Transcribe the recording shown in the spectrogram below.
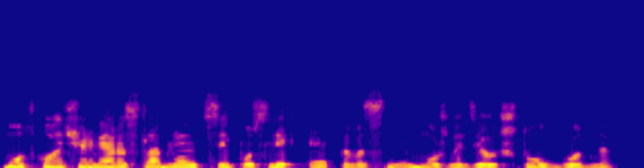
Мускулы червя расслабляются, и после этого с ним можно делать что угодно.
